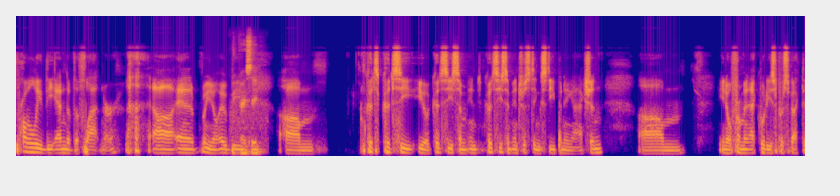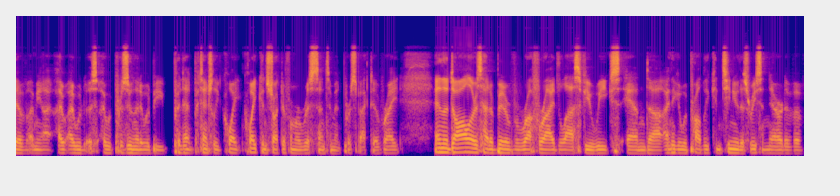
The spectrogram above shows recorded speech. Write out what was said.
probably the end of the flattener uh, and you know it would be I see. um, could could see you know could see some could see some interesting steepening action. Um, you know, from an equities perspective, I mean, I, I would I would presume that it would be potentially quite quite constructive from a risk sentiment perspective, right? And the dollars had a bit of a rough ride the last few weeks, and uh, I think it would probably continue this recent narrative of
